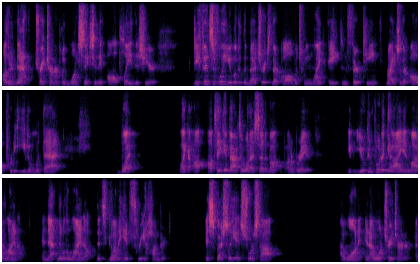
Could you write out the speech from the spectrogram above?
Other than that, Trea Turner played 160. They all played this year. Defensively, you look at the metrics, they're all between like 8th and 13th, right? So they're all pretty even with that. But like I'll, I'll take it back to what I said about, about Abreu. If you can put a guy in my lineup, in that middle of the lineup, that's going to hit 300, especially at shortstop, I want it. And I want Trea Turner. Uh,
